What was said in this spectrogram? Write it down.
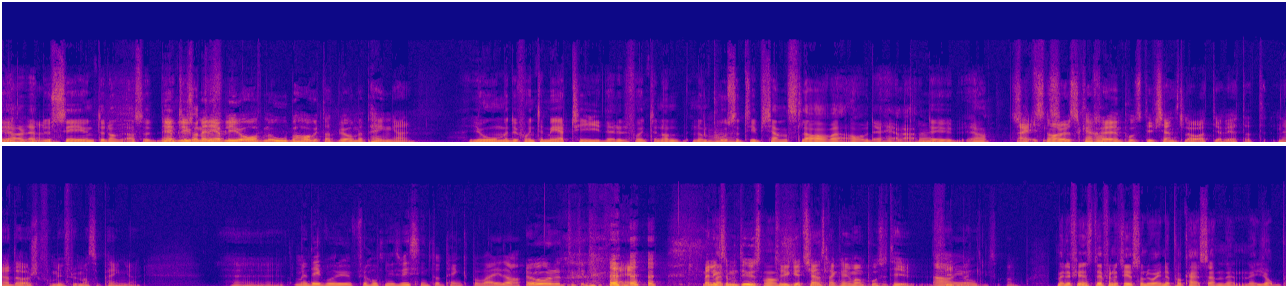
Inte, göra det. nej. Du ser ju inte de, alltså, det Men är jag, inte blir, men du, jag blir ju av med obehaget att bli av med pengar. Jo, men du får inte mer tid, eller du får inte någon, någon Nej. positiv känsla av, av det hela. Nej. Det är ja, så Nej, snarare så kanske ja. det är en positiv känsla av att jag vet att när jag dör så får min fru massa pengar. Eh, Men det går ju förhoppningsvis inte att tänka på varje dag. jo, det tycker jag. Nej. Men liksom inte just trygghetskänslan kan ju vara en positiv Ja, feedback. Liksom. Men det finns definitivt, som du var inne på Kajsa, med, med jobb.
